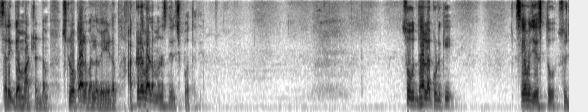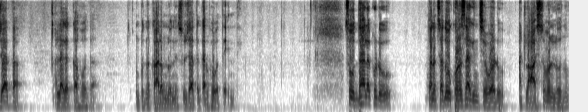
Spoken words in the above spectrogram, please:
సరిగ్గా మాట్లాడడం శ్లోకాల వల్ల వేయడం అక్కడే వాళ్ళ మనసు నిలిచిపోతుంది. సో ఉద్దాలకుడికి సేవ చేస్తూ సుజాత అలాగే కహోదా ఉంటున్న కాలంలోనే సుజాత గర్భవతి అయింది సో ఉద్దాలకుడు తన చదువు కొనసాగించేవాడు అట్లా ఆశ్రమంలోనూ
